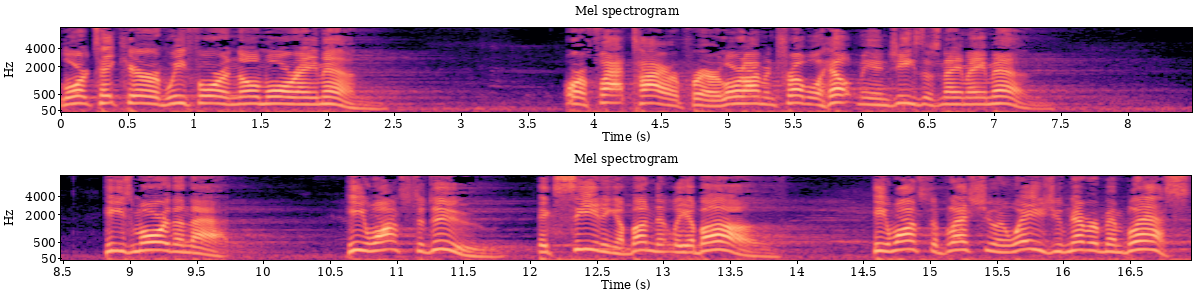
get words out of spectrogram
Lord, take care of we four and no more, amen. Or a flat tire prayer, Lord, I'm in trouble, help me in Jesus' name, amen. He's more than that. He wants to do exceeding abundantly above He wants to bless you in ways you've never been blessed.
